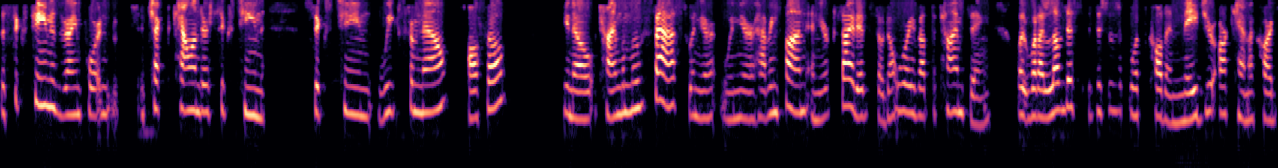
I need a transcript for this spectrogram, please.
the 16 is very important. Check the calendar 16, 16 weeks from now. Also, you know, time moves fast when you're when you're having fun and you're excited. So don't worry about the time thing. But what I love this this is what's called a major arcana card.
